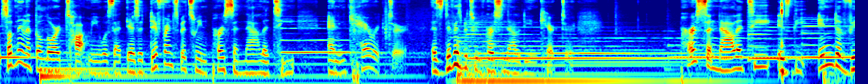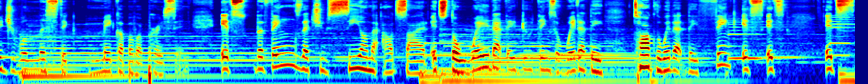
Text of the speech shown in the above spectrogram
Something that the Lord taught me was that there's a difference between personality and character. There's a difference between personality and character. Personality is the individualistic makeup of a person. It's the things that you see on the outside. It's the way that they do things, the way that they talk, the way that they think. It's it's it's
